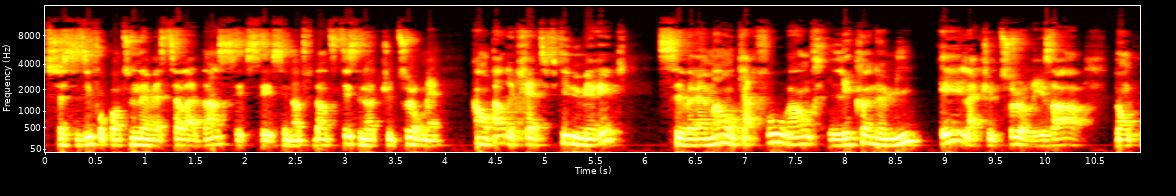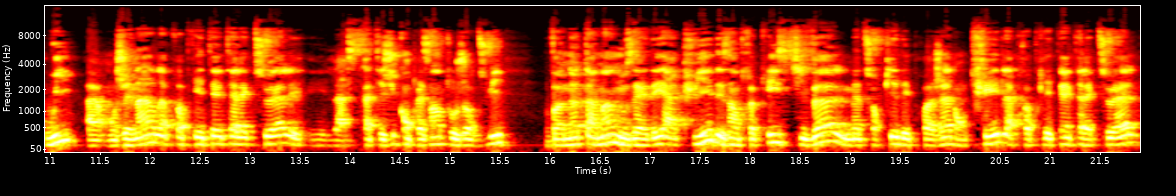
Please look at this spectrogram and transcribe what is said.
ceci dit, il faut continuer d'investir là-dedans. C'est notre identité, c'est notre culture. Mais quand on parle de créativité numérique, c'est vraiment au carrefour entre l'économie et la culture, les arts. Donc oui, euh, on génère la propriété intellectuelle et, la stratégie qu'on présente aujourd'hui va notamment nous aider à appuyer des entreprises qui veulent mettre sur pied des projets, donc créer de la propriété intellectuelle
